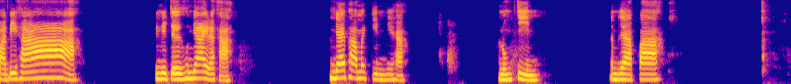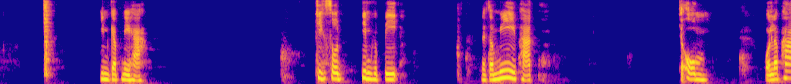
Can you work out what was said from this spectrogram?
วัสดีค่ะวันนี้เจอคุณยายแล้วค่ะ คุณยายพามากินนี่ค่ะ ขนมจีน น้ำยาปลา กินกับนี่ค่ะพริกสดจิ้มกะปิ แล้วก็มีผัก จะอมผลผ้า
